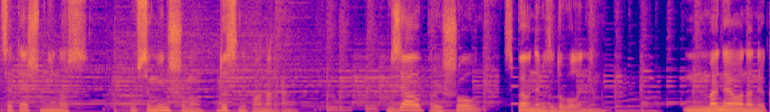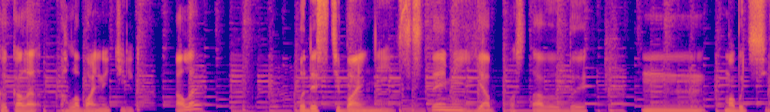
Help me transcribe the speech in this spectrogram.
це теж мінус. У всьому іншому досить непогана гра. Взяв, пройшов з певним задоволенням. Мене вона не викликала глобальний тільт, але по десятибальній системі я б поставив би, мабуть, 7.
